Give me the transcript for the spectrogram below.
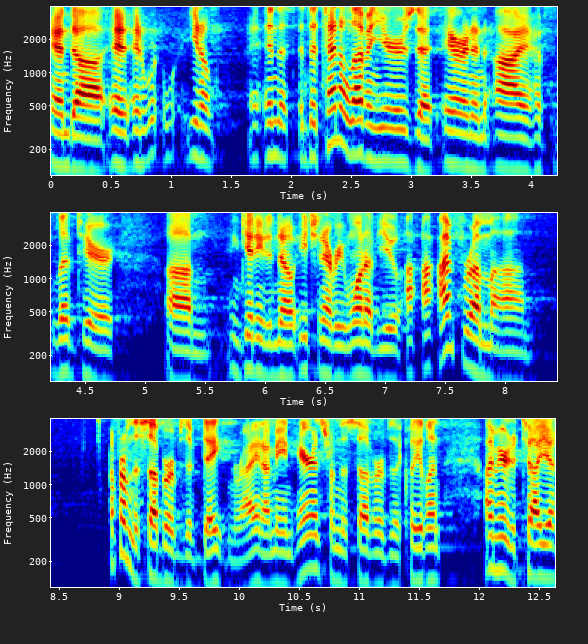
and, uh, and, and you know, in the, in the 10, 11 years that Aaron and I have lived here um, and getting to know each and every one of you, I, am from, um, I'm from the suburbs of Dayton, right? I mean, Aaron's from the suburbs of Cleveland. I'm here to tell you,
